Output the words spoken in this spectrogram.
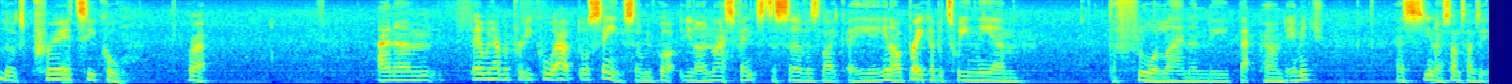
Looks pretty cool. Right. And um, there we have a pretty cool outdoor scene. So we've got you know a nice fence to serve as like a you know a breaker between the um, the floor line and the background image. As you know sometimes it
